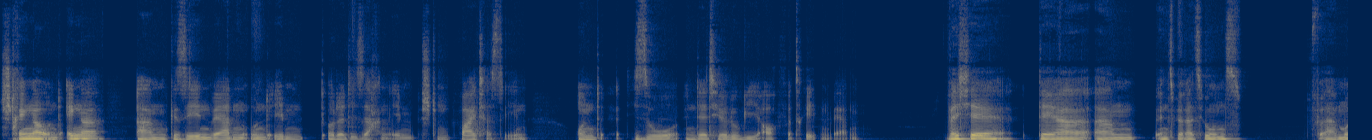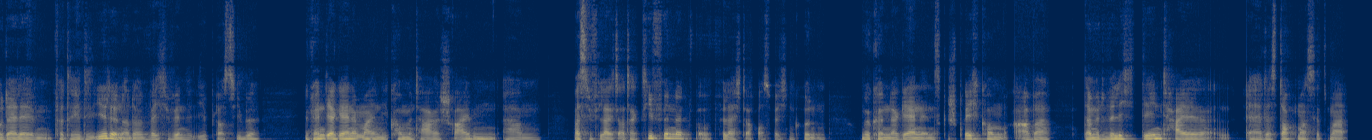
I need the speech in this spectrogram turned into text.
strenger und enger ähm, gesehen werden und eben oder die Sachen eben bestimmt weiter sehen und die so in der Theologie auch vertreten werden. Welche der ähm, Inspirationsmodelle vertretet ihr denn oder welche findet ihr plausibel? Ihr könnt ja gerne mal in die Kommentare schreiben, ähm, was ihr vielleicht attraktiv findet, vielleicht auch aus welchen Gründen. Und wir können da gerne ins Gespräch kommen, aber damit will ich den Teil äh, des Dogmas jetzt mal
